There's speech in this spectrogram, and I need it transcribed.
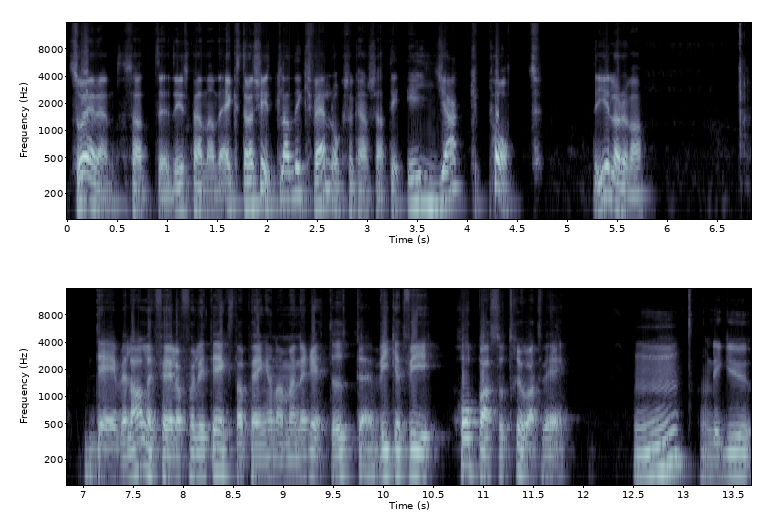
Så är det. Så att eh, det är spännande. Extra kittlande ikväll också kanske att det är jackpot. Det gillar du va? Det är väl aldrig fel att få lite extra pengar när man är rätt ute, vilket vi hoppas och tror att vi är. Mm, de ligger ju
